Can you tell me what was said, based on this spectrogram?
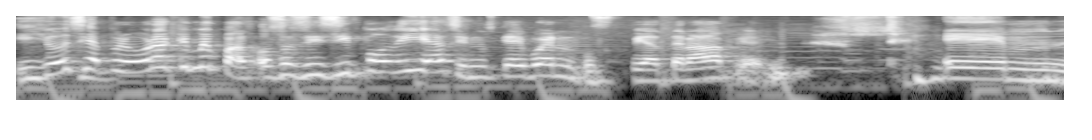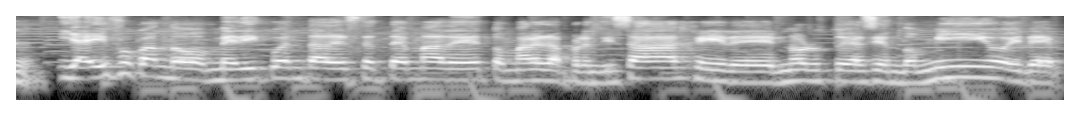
Y yo decía, pero ahora qué me pasa? O sea, sí, sí podía, si no es que, bueno, pues fui a terapia. Em, y ahí fue cuando me di cuenta de este tema de tomar el aprendizaje y de no lo estoy haciendo mío y de,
